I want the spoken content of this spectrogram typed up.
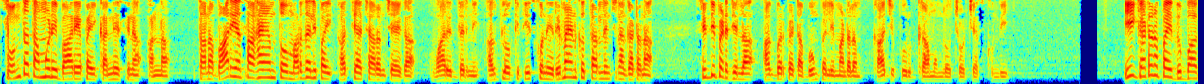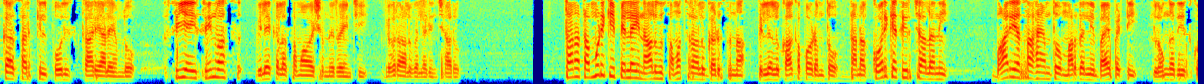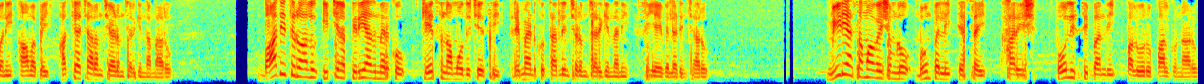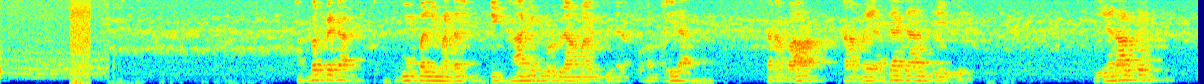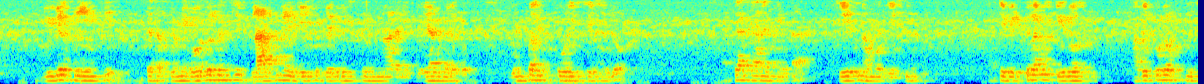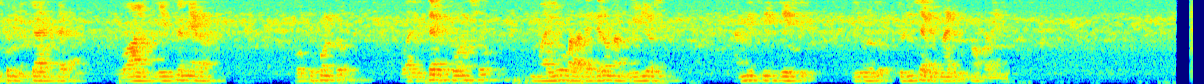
సొంత తమ్ముడి భార్యపై కన్నేసిన అన్న. తన భార్య సహాయంతో మరదలిపై అత్యాచారం చేయగా వారిద్దరిని అదుపులోకి తీసుకుని రిమాండ్కు తరలించిన ఘటన సిద్దిపేట జిల్లా అక్బర్పేట బూంపల్లి మండలం కాజీపూర్ గ్రామంలో చోటు చేసుకుంది. ఈ ఘటనపై దుబ్బాక సర్కిల్ పోలీస్ కార్యాలయంలో సిఐ శ్రీనివాస్ విలేకరుల సమావేశం నిర్వహించి వివరాలు వెల్లడించారు. తన తమ్ముడికి పెళ్ళై నాలుగు సంవత్సరాలు గడుస్తున్న పిల్లలు కాకపోవడంతో తన కోరిక తీర్చాలని భార్య సహాయంతో మరదల్ని భయపెట్టి లొంగ తీసుకుని ఆమెపై అత్యాచారం చేయడం జరిగిందన్నారు. బాధితురాలు ఇచ్చిన ఫిర్యాదు మేరకు కేసు నమోదు చేసి రిమాండ్కు తరలించడం జరిగిందని సీఐ వెల్లడించారు. మీడియా సమావేశంలో భూంపల్లి ఎస్ఐ హరీష్ పోలీస్ సిబ్బంది పలువురు పాల్గొన్నారు. అక్బర్పేట భూంపల్లి మండల్ ఈ కాజీపూర్ గ్రామానికి చెందిన ఒక మహిళ తన బావ తనపై అత్యాచారం చేసి ఏరాలతో వీడియో తీయించి గత కొన్ని రోజుల నుంచి బ్లాక్మెయిల్ చేసి బెదిరిస్తున్నాడని ఫిర్యాదు మేరకు గుంపల్ పోలీస్ స్టేషన్లో అత్యాచారం కింద కేసు నమోదు చేసింది అట్టి వ్యక్తులను ఈరోజు అదుపులో తీసుకుని విచారించగా వాళ్ళు చేసిన నేరం ఒప్పుకుంటూ వారిద్దరి ఫోన్స్ మరియు వాళ్ళ దగ్గర ఉన్న వీడియోస్ అన్నీ సీజ్ చేసి ఈరోజు జుడిషియల్ రిమాండ్కి పంపడైంది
